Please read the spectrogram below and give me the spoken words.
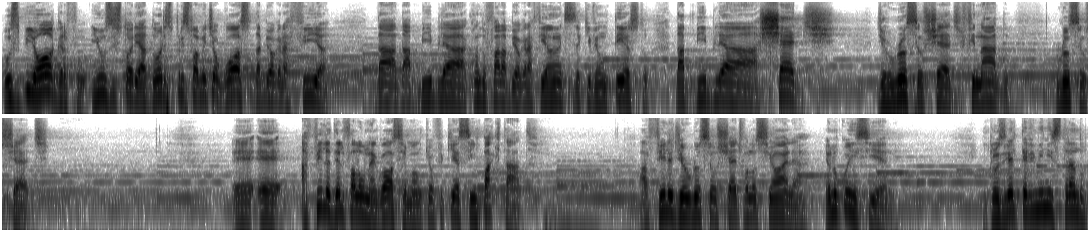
Os biógrafos e os historiadores, principalmente eu gosto da biografia da, da Bíblia, quando fala biografia antes, aqui vem um texto, da Bíblia Shedd, de Russell Shedd, finado Russell Shedd. É, é, a filha dele falou um negócio, irmão, que eu fiquei assim impactado. A filha de Russell Shedd falou assim: Olha, eu não conhecia ele. Inclusive, ele teve ministrando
